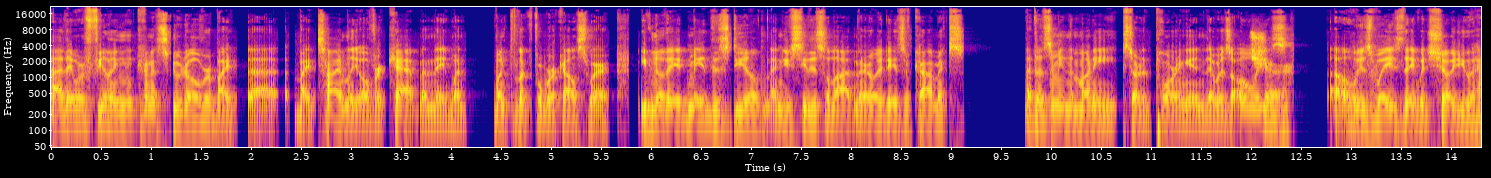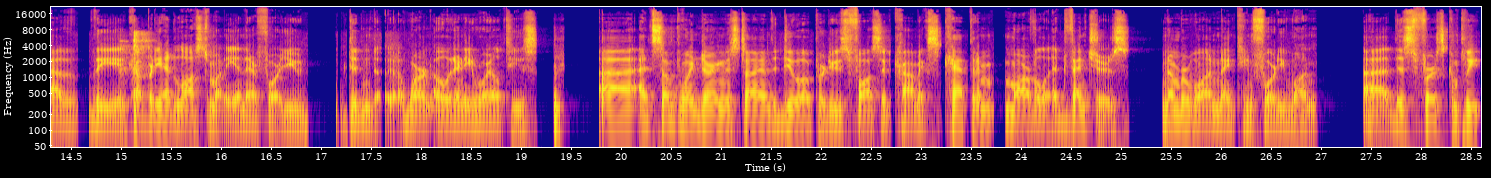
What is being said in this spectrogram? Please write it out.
Uh, they were feeling kind of screwed over by uh, by Timely over Cap, and they went went to look for work elsewhere. Even though they had made this deal, and you see this a lot in the early days of comics, that doesn't mean the money started pouring in. There was always Sure. Always ways they would show you how the company had lost money, and therefore you didn't uh, weren't owed any royalties. Uh, at some point during this time, the duo produced Fawcett Comics' Captain Marvel Adventures, number one, 1941. Uh, this first complete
